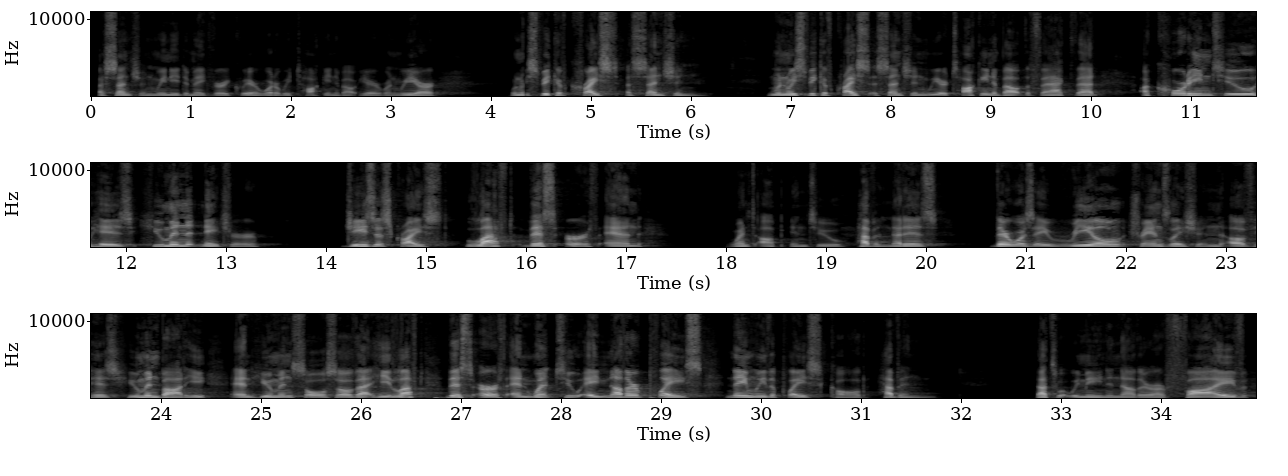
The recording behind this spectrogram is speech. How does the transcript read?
ascension, we need to make very clear what are we talking about here when we are when we speak of Christ's ascension. When we speak of Christ's ascension, we are talking about the fact that according to his human nature, Jesus Christ left this earth and went up into heaven. That is, there was a real translation of his human body and human soul so that he left this earth and went to another place, namely the place called heaven. That's what we mean. And now there are five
